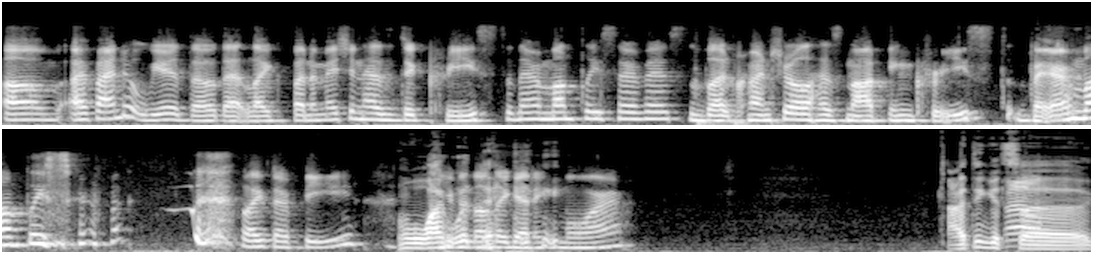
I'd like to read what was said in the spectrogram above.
Um, I find it weird though that like Funimation has decreased their monthly service, but Crunchyroll has not increased their monthly service, like their fee, Well, why even would though they? they're getting more. I think it's Well- uh.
